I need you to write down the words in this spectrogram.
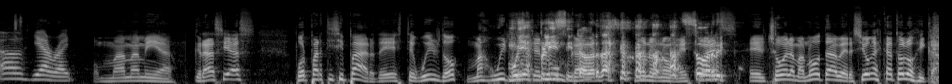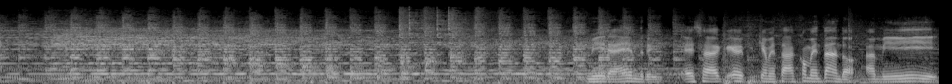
Oh, yeah, right. Oh, mamma mía. Gracias por participar de este Weird Dog, más Weird Muy Dog que explícita, nunca. ¿verdad? No, no, no. Esto Sorry. es el show de la marmota versión escatológica. Mira, Hendrik, esa que, que me estabas comentando, a mí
